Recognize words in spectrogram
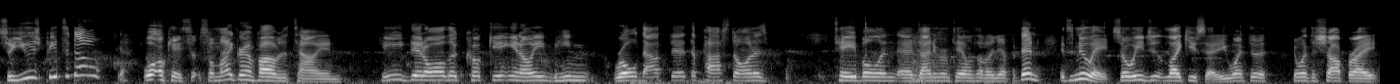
so you use pizza dough? Yeah. Well, okay. So, so my grandfather was Italian. He did all the cooking. You know, he, he rolled out the, the pasta on his table and uh, dining room table and stuff like that. But then it's a new age. So we just like you said, he went to he went to Shoprite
